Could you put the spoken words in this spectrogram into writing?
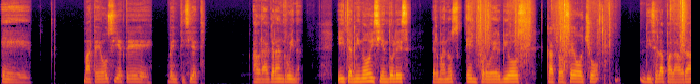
eh, Mateo 7, 27. Habrá gran ruina. Y termino diciéndoles, hermanos, en Proverbios 14, 8, dice la palabra,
